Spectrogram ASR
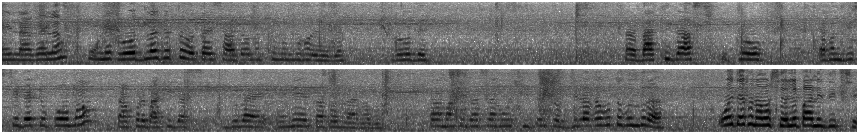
এই লাগাইলাম। অনেক রোদ লাগে তো, তাই ছাদ অনেক সময় হয়ে যায় রোদে। আর বাকি গাছ একটু, এখন বৃষ্টিটা একটু কমো তারপরে বাকি গাছগুলো এনে তারপর লাগাবো। টমাটো গাছ লাগাবো, শীতের সবজি লাগাবো তো বন্ধুরা। ওই দেখুন আমার ছেলে পানি দিচ্ছে।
